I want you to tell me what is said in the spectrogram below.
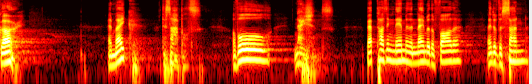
go and make disciples of all nations baptizing them in the name of the Father and of the Son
